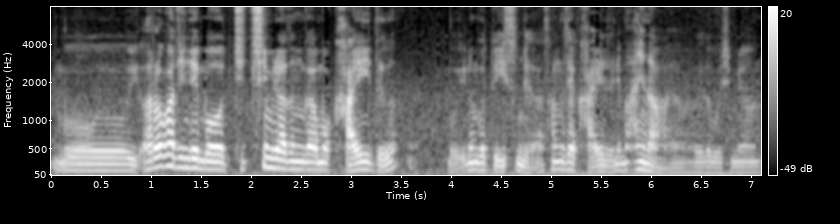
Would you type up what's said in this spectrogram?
뭐 여러 가지 이제 뭐 지침이라든가 뭐 가이드 뭐 이런 것도 있습니다. 상세 가이드들이 많이 나와요. 여기도 보시면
